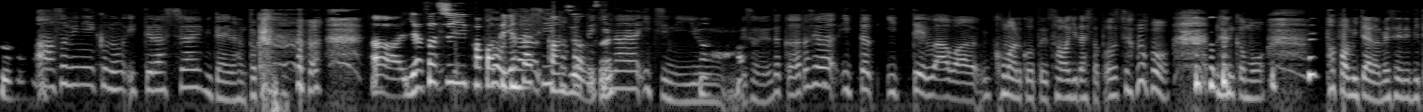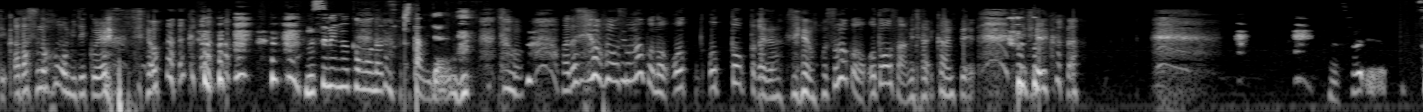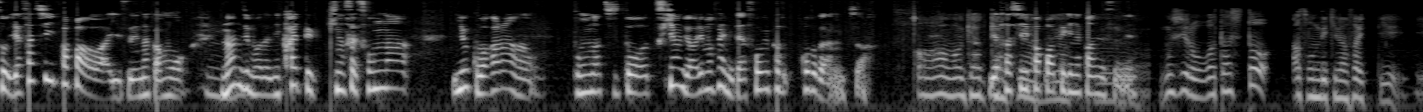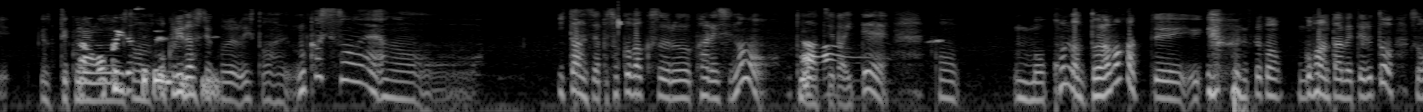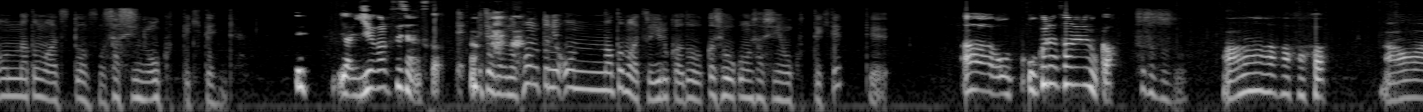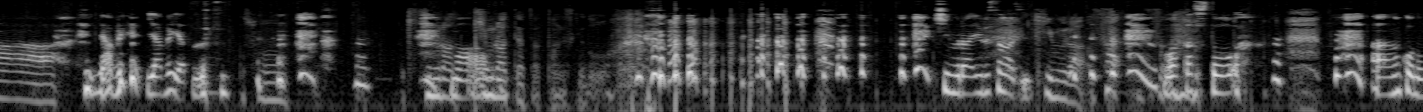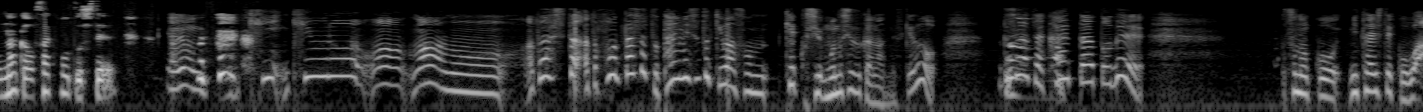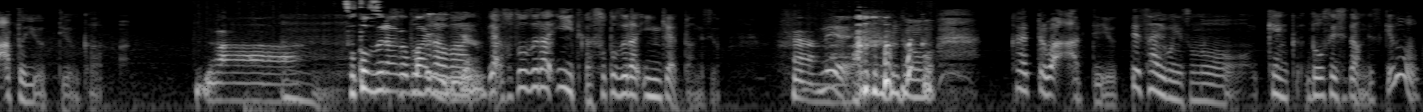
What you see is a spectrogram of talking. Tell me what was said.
あ、遊びに行くの？行ってらっしゃい？みたいなのとか、ああ、優しいパパ的な優しいパ感じなパ的んですね。な位置にいるんですよね。だから私が行った、行って、わーわー困ることで騒ぎ出したとしても、なんかもう、パパみたいな目線で見て、私の方を見てくれるんですよ。娘の友達来たみたいな。そう。私はもうその子のお夫とかじゃなくて、もうその子のお父さんみたいな感じで見てるから。それそう、優しいパパはいいですね。なんかもう何時までに帰ってきなさい。そんな、よくわからん友達と付き合うんじゃありませんみたいな、そういうことがあるんですよ。ああ、まあ逆優しいパパ的な感じですねうんむしろ私と遊んできなさいって言ってくれるあ送り出してくれる送り出してくれる人なんで昔そうね、あの、いたんですよ。やっぱ束縛する彼氏の友達がいて、こう、もうこんなんドラマかって言うんですか、このご飯食べてると、その女友達とその写真を送ってきて、みたいいや、嫌がらせじゃないですか？え、じゃあ、あの、本当に女友達といるかどうか証拠の写真を送ってきてって。ああ、お送らされるのか。そうそうそうそう。ああ、ははは。ああ、やべえ、やべえやつです。その、木村、まあ木村ってやつだったんですけど、木村許すまじ。木村、私と、あの子の仲を裂こうとして。いや、でも、き、木村は、まあ、あの、私た、あと、私たちと対面したときは、そん、結構し、物静かなんですけど、私たちは帰った後で、その子に対して、こう、わーっと言うっていうか、うわあ、うん。外面が外バイ面は、みいや、外面いいってか、外面陰キャやったんですよ。で、あの、帰ったらわーって言って、最後にその、喧嘩、同棲してたんですけど、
